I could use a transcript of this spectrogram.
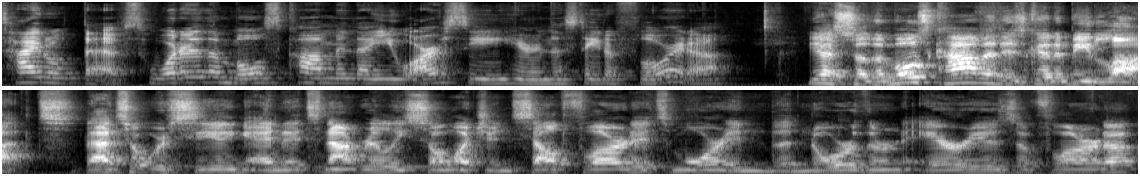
title thefts. What are the most common that you are seeing here in the state of Florida? Yeah, so the most common is going to be lots. That's what we're seeing, and it's not really so much in South Florida, it's more in the northern areas of Florida.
